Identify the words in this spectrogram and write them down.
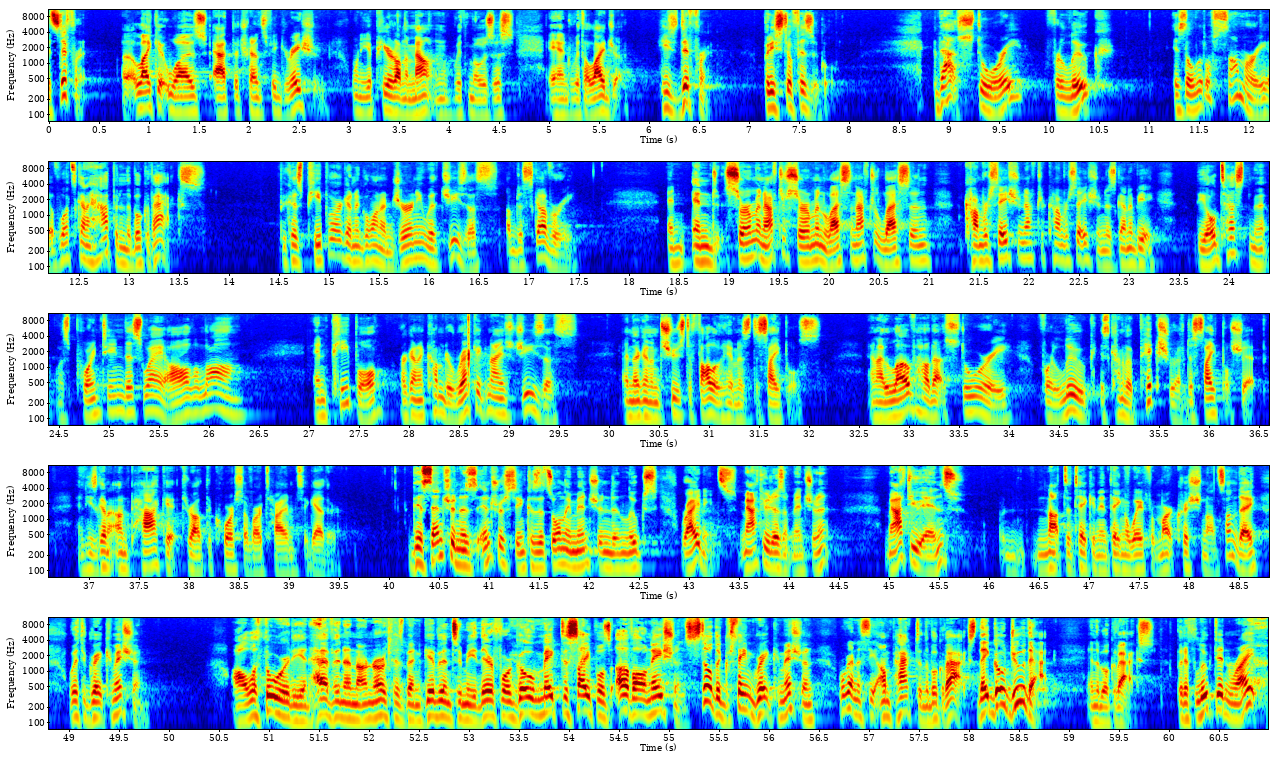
It's different, uh, like it was at the Transfiguration when he appeared on the mountain with Moses and with Elijah. He's different, but he's still physical. That story for Luke is a little summary of what's going to happen in the book of Acts because people are going to go on a journey with Jesus of discovery. And, and sermon after sermon, lesson after lesson, conversation after conversation is going to be the Old Testament was pointing this way all along. And people are going to come to recognize Jesus and they're going to choose to follow him as disciples. And I love how that story for Luke is kind of a picture of discipleship. And he's going to unpack it throughout the course of our time together. The ascension is interesting because it's only mentioned in Luke's writings. Matthew doesn't mention it. Matthew ends, not to take anything away from Mark Christian on Sunday, with the Great Commission. All authority in heaven and on earth has been given to me. Therefore, go make disciples of all nations. Still the same Great Commission we're going to see unpacked in the book of Acts. They go do that in the book of Acts. But if Luke didn't write,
